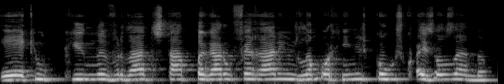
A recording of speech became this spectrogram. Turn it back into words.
é aquilo que, na verdade, está a pagar o Ferrari e os Lamborghinis com os quais eles andam.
